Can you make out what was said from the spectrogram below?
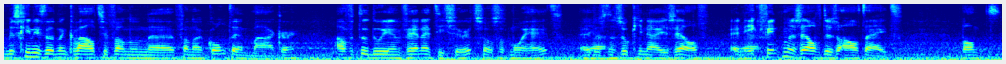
misschien is dat een kwaaltje van een, eh, van een contentmaker. Af en toe doe je een vanity search, zoals het mooi heet. Ja. Dus dan zoek je naar jezelf. En Ja. ik vind mezelf dus altijd. Want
